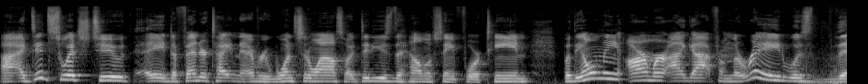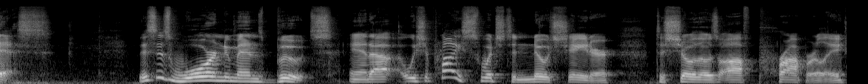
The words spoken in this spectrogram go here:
Uh, I did switch to a Defender Titan every once in a while, so I did use the Helm of Saint 14, but the only armor I got from the raid was this. This is War Numen's boots, and uh, we should probably switch to no shader to show those off properly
